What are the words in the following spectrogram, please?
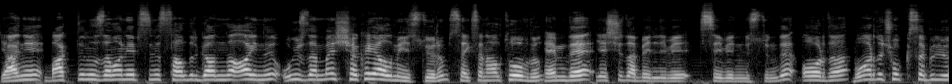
Yani baktığınız zaman hepsinin saldırganlığı aynı. O yüzden ben Şaka'yı almayı istiyorum. 86 overall. Hem de yaşı da belli bir seviyenin üstünde. Orada. Bu arada çok kısa biliyorum.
